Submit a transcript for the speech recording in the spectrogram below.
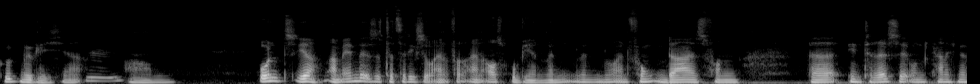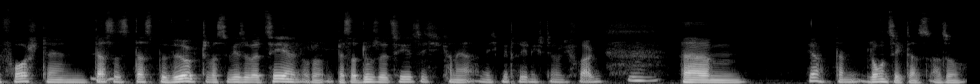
Gut möglich, ja. Mhm. Ähm, und ja, am Ende ist es tatsächlich so einfach ein Ausprobieren. Wenn, wenn nur ein Funken da ist von äh, Interesse und kann ich mir vorstellen, dass Mhm. es das bewirkt, was wir so erzählen, oder besser du so erzählst, ich kann ja nicht mitreden, ich stelle nur die Fragen, Mhm. ähm, ja, dann lohnt sich das. Also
